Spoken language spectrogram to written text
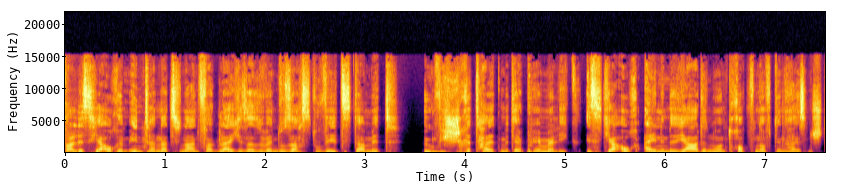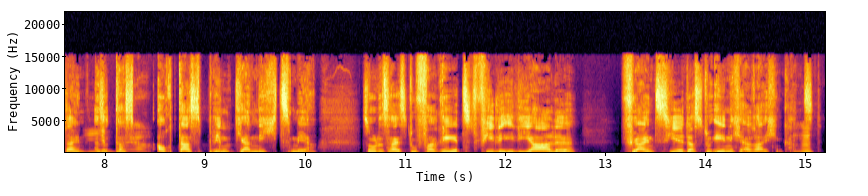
weil es ja auch im internationalen Vergleich ist. Also wenn du sagst, du willst damit irgendwie Schritt halten mit der Premier League, ist ja auch eine Milliarde nur ein Tropfen auf den heißen Stein. Also das, ja. auch das bringt ja nichts mehr. So, das heißt, du verrätst viele Ideale für ein Ziel, das du eh nicht erreichen kannst.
